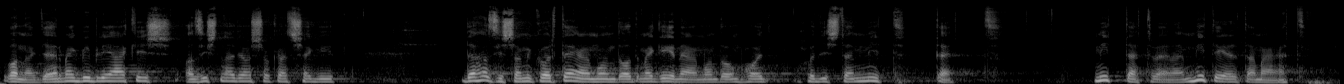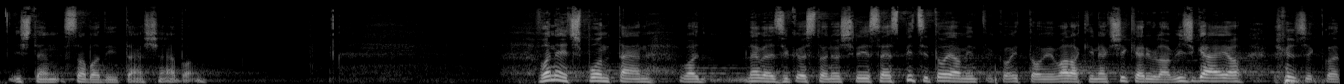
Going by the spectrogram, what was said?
Vannak gyermekbibliák is, az is nagyon sokat segít, de az is, amikor te elmondod, meg én elmondom, hogy, hogy Isten mit tett. Mit tett velem, mit éltem át Isten szabadításában. Van egy spontán, vagy nevezzük ösztönös része, ez picit olyan, mint mikor itt tudom, valakinek sikerül a vizsgája, és akkor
